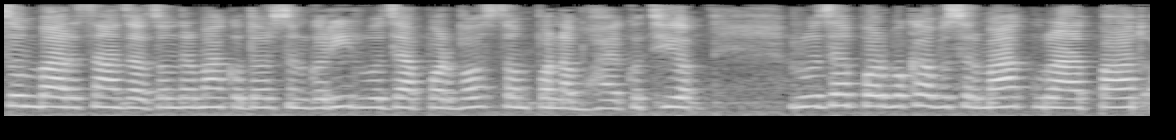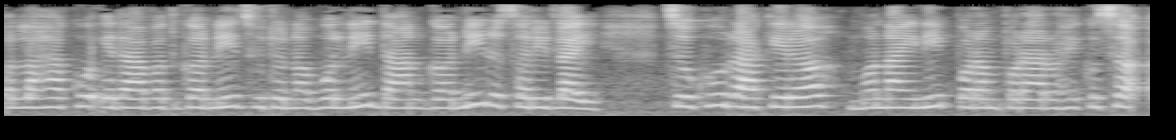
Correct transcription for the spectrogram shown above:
सोमबार साँझ चन्द्रमाको दर्शन गरी रोजा पर्व सम्पन्न भएको थियो। रोजा पर्वका अवसरमा कुरान पाठ अल्लाहको एदावत गर्ने झुटो नबोल्ने दान गर्ने र शरीरलाई चोखो राखेर मनाइने परम्परा रहेको छ।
